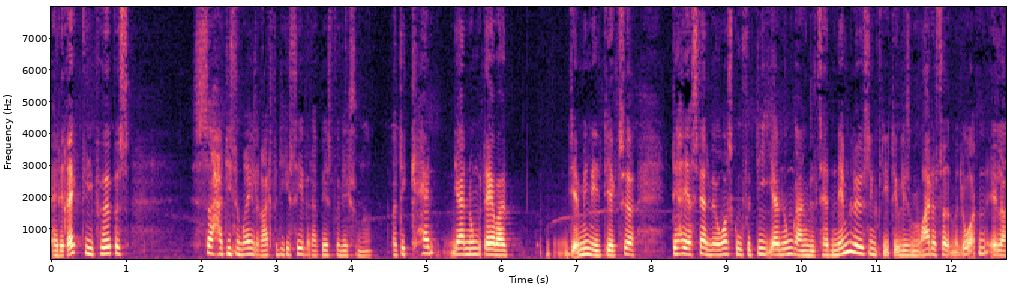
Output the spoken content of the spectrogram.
er det rigtige purpose, så har de som regel ret, for de kan se, hvad der er bedst for virksomheden. Og det kan jeg nogle, da jeg var de almindelige direktør, det havde jeg svært ved at overskue, fordi jeg nogle gange ville tage den nemme løsning, fordi det er jo ligesom mig, der sad med lorten, eller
